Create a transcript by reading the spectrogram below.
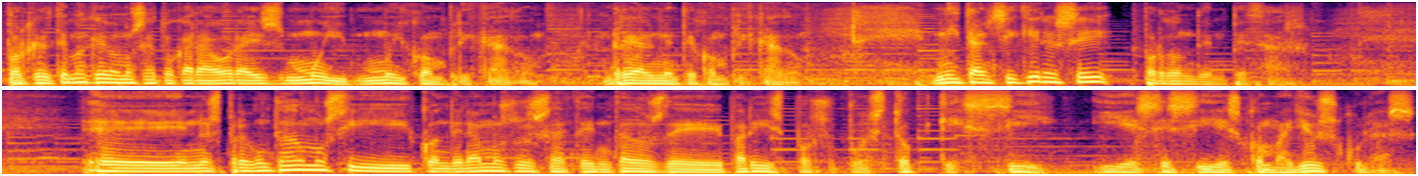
Porque el tema que vamos a tocar ahora es muy, muy complicado. Realmente complicado. Ni tan siquiera sé por dónde empezar. Eh, nos preguntábamos si condenamos los atentados de París, por supuesto que sí, y ese sí es con mayúsculas.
